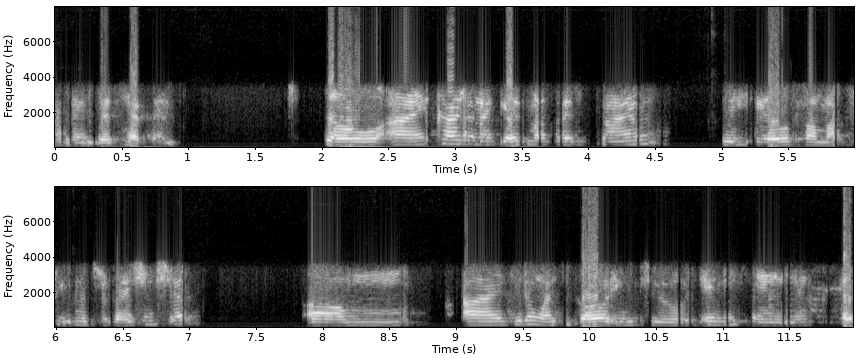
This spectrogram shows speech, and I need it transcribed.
and then this happened. So I kind of gave myself time to heal from my previous relationship. Um, I didn't want to go into anything as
